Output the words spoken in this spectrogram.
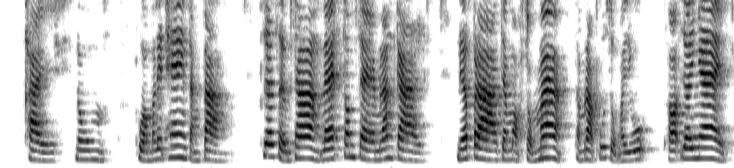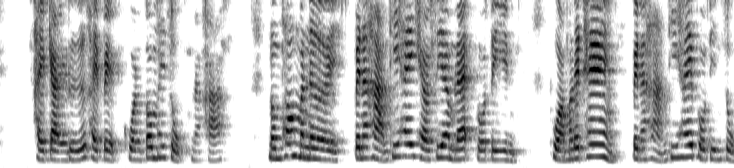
ๆ ไข่ นม ถั่วเมล็ดแห้งต่างๆ เพื่อเสริมสร้างและซ่อมแซมร่างกาย เนื้อปลาจะเหมาะสมมากสำหรับผู้สูงอายุ เพราะย่อยง่าย ไข่ไก่หรือไข่เป็ดควรต้มให้สุกนะคะ นมพร่องมันเนย เป็นอาหารที่ให้แคลเซียมและโปรตีน ถั่วเมล็ดแห้ง เป็นอาหารที่ให้โปรตีนสู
